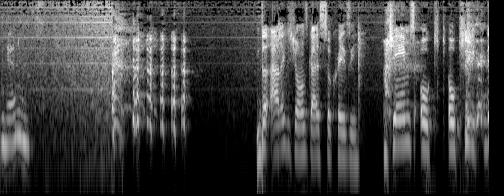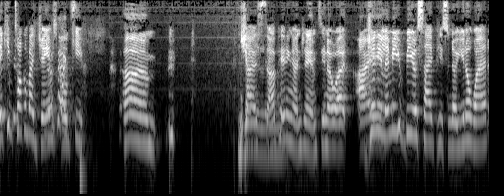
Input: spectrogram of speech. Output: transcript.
yeah. The Alex Jones guy is so crazy. James o- O'Keefe. They keep talking about James No. O'Keefe. Um, guys, stop hating on James. You know what? I Jenny, let me be your side piece. No, you know what?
